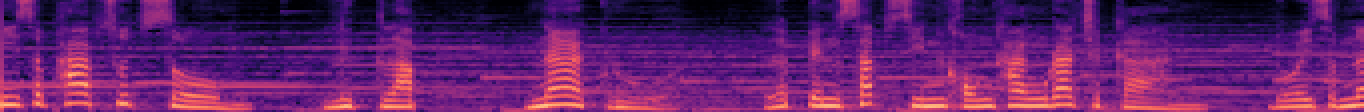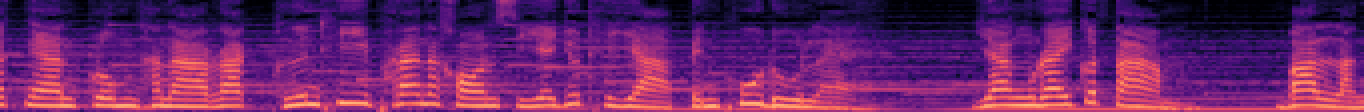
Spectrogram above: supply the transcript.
มีสภาพสุดโทรม ลึกลับ น่ากลัว และเป็นทรัพย์สินของทางราชการ โดยสำนักงานกรมธนารักษ์พื้นที่พระนครศรีอยุธยาเป็นผู้ดูแล อย่างไรก็ตาม บ้านหลัง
